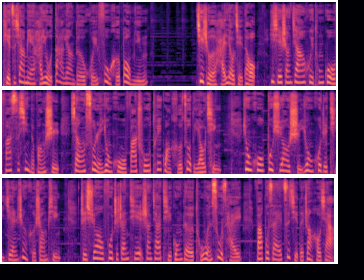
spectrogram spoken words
帖子下面还有大量的回复和报名。记者还了解到。一些商家会通过发私信的方式向素人用户发出推广合作的邀请，用户不需要使用或者体验任何商品，只需要复制粘贴商家提供的图文素材，发布在自己的账号下，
